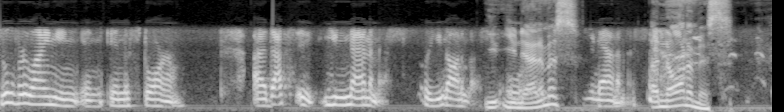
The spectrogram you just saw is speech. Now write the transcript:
Silver lining in, in a storm. Uh, that's unanimous or unanimous. U- or unanimous, Unanimous. anonymous.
